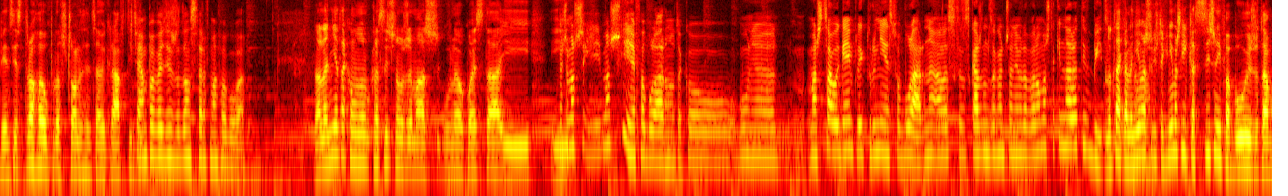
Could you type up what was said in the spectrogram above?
więc jest trochę uproszczony ten cały crafting. Chciałam powiedzieć, że Don't Starve ma fabułę. No ale nie taką klasyczną, że masz głównego questa i... i... Znaczy masz, masz linię fabularną, taką ogólnie... Masz cały gameplay, który nie jest fabularny, ale z, z każdym zakończeniem levelu masz taki narrative beat. No tak, ale nie masz, czegoś takiego, nie masz takiej klasycznej fabuły, że tam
